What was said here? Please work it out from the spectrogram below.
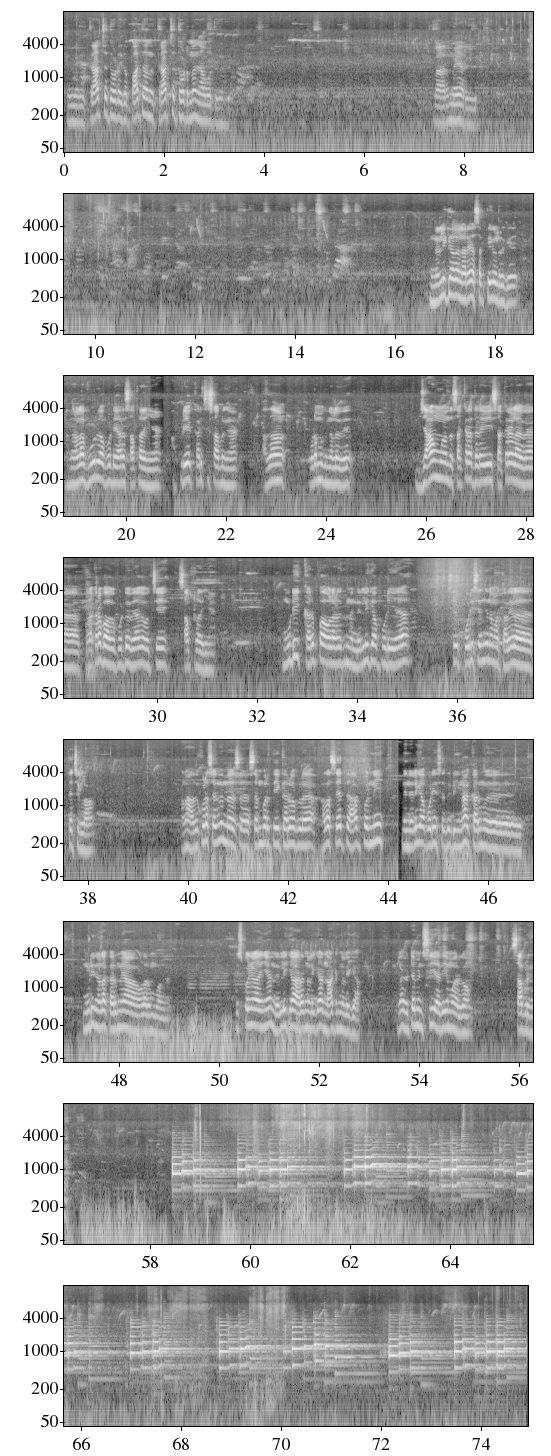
இவங்க இந்த திராட்சை தோட்டம் இதை பார்த்தா அந்த திராட்சை தோட்டம் தான் ஞாபகத்துக்கு இருக்குது நல்லா அருமையாக இருக்குது. நெல்லிக்காயில் நிறையா சக்திகள் இருக்குது அதனால் ஊறுகாய் போட்டு யாரும் சாப்பிடாதீங்க. அப்படியே கடித்து சாப்பிடுங்க. அதுதான் உடம்புக்கு நல்லது. ஜாமும் அந்த சர்க்கரை தடவி சர்க்கரையில் வே சர்க்கரை பாகு போட்டு வேக வச்சு சாப்பிட்றாதீங்க முடி கருப்பாக வளர்கிறதுக்கு இந்த நெல்லிக்காய் பொடியை சரி பொடி செஞ்சு நம்ம தலையில் தேய்ச்சிக்கலாம். ஆனால் அது கூட சேர்ந்து இந்த செ செம்பருத்தி கருவேப்பிலை அதெல்லாம் சேர்த்து ஆட் பண்ணி இந்த நெல்லிக்காய் பொடியும் சேர்த்துக்கிட்டிங்கன்னா கரும்பு முடி நல்லா கருமையாக வளரும்பாங்க. மிஸ் பண்ணிடாதீங்க. நெல்லிக்காய் அரை நெல்லிக்காய் நாட்டு நெல்லிக்காய். எல்லாம் விட்டமின் சி அதிகமாக இருக்கும். சாப்பிடுங்க.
